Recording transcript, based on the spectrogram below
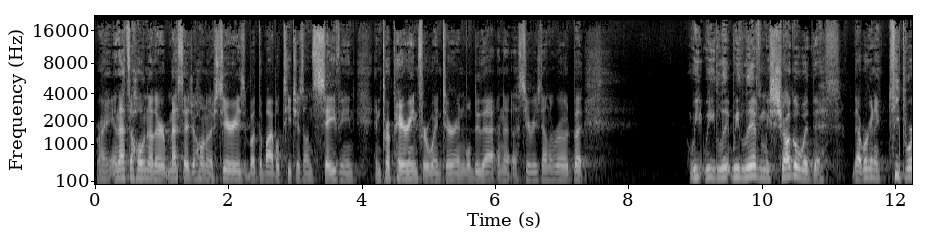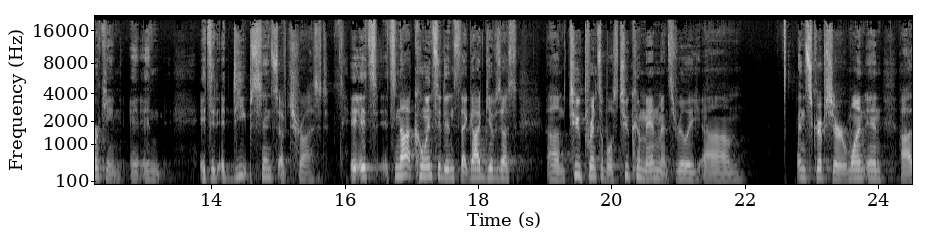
Right? And that's a whole other message, a whole other series about the Bible teaches on saving and preparing for winter. And we'll do that in a, a series down the road. But we, we, li- we live and we struggle with this that we're going to keep working. And it's a, a, deep sense of trust. it's, it's not coincidence that God gives us um, two principles, two commandments, really, um, in Scripture one in uh,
